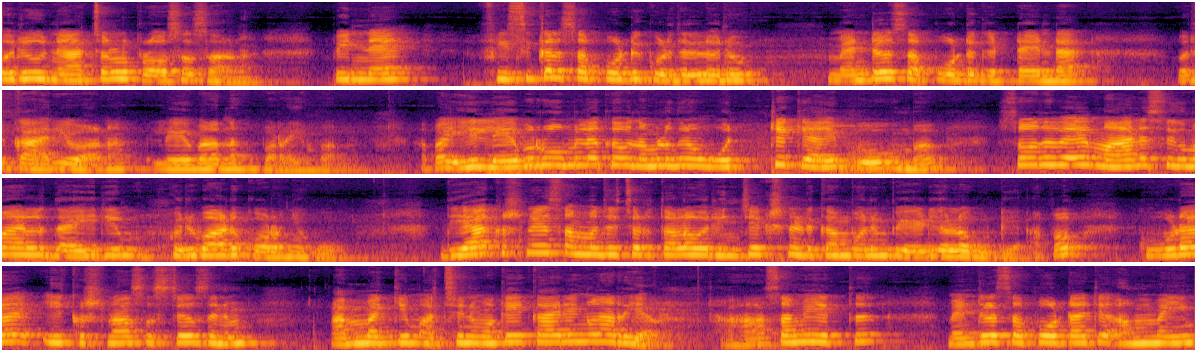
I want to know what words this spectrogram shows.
ഒരു നാച്ചുറൽ പ്രോസസ്സാണ് പിന്നെ ഫിസിക്കൽ സപ്പോർട്ടിൽ കൂടുതൽ ഒരു മെന്റൽ സപ്പോർട്ട് കിട്ടേണ്ട ഒരു കാര്യമാണ് ലേബർ എന്നൊക്കെ പറയുമ്പോൾ അപ്പോൾ ഈ ലേബർ റൂമിലൊക്കെ നമ്മളിങ്ങനെ ഒറ്റയ്ക്കായി പോകുമ്പം സ്വതവേ മാനസികമായുള്ള ധൈര്യം ഒരുപാട് കുറഞ്ഞു പോകും. ദിയാകൃഷ്ണയെ സംബന്ധിച്ചിടത്തോളം ഒരു ഇഞ്ചക്ഷൻ എടുക്കാൻ പോലും പേടിയുള്ള കുട്ടിയാണ് അപ്പോൾ കൂടെ ഈ കൃഷ്ണ സിസ്റ്റേഴ്സിനും അമ്മയ്ക്കും അച്ഛനും ഒക്കെ ഈ കാര്യങ്ങൾ അറിയാം ആ സമയത്ത് മെന്റൽ സപ്പോർട്ടായിട്ട് അമ്മയും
